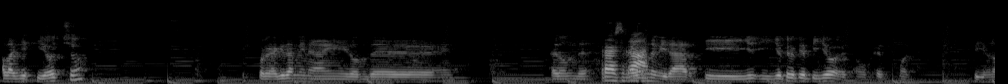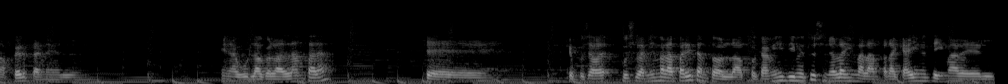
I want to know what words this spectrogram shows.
a la 18. Porque aquí también hay donde. Hay donde, hay Rasgar. donde mirar. Y, y yo creo que mujer. Bueno, pilló una oferta en el. En algún lado con las lámparas. Que. Que puse, puse la misma lamparita en todos lados. Porque a mí, dime tú si no es la misma lámpara que hay encima del,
